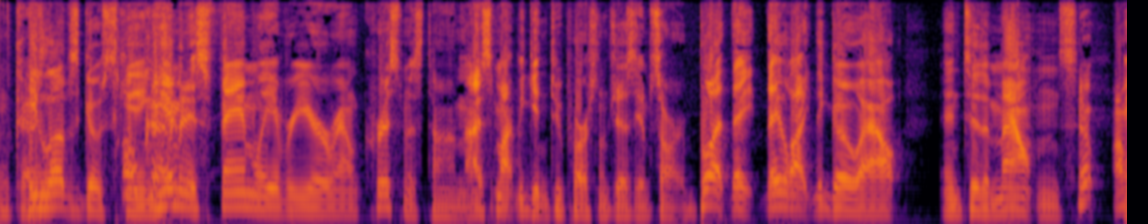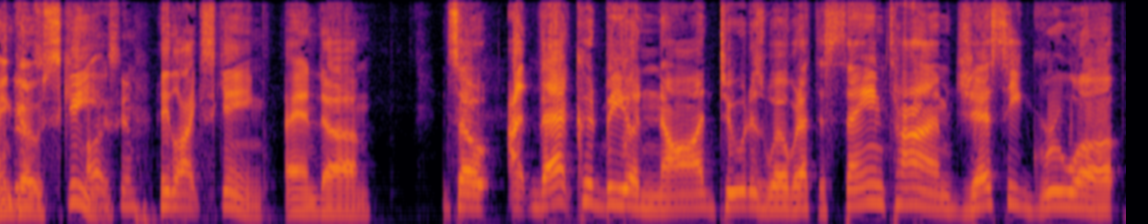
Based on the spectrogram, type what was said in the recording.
Okay. He loves to go skiing. Okay. Him and his family every year around Christmas time. This might be getting too personal, Jesse. I'm sorry, but they they like to go out into the mountains Yep, I'm and go skiing. Like skiing. He likes skiing, and um, so I, that could be a nod to it as well. But at the same time, Jesse grew up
